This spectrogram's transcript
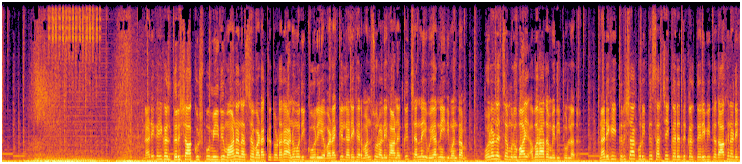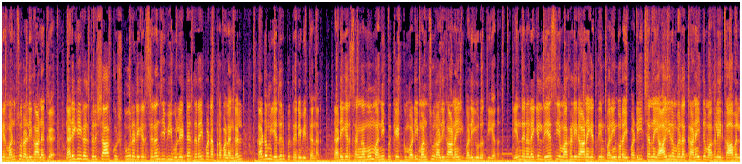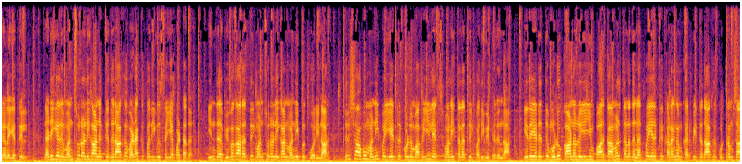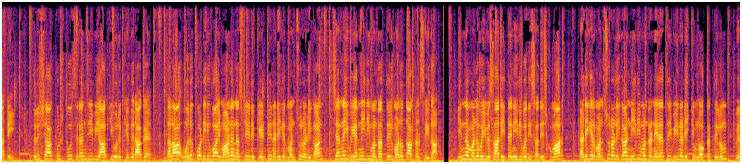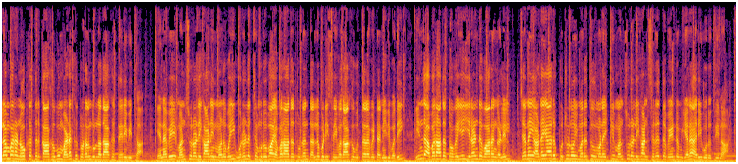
நடிகைகள் திரிஷா குஷ்பு மீது மான நஷ்ட வழக்கு தொடர அனுமதி கோரிய வழக்கில் நடிகர் மன்சூர் அலிகானுக்கு சென்னை உயர்நீதிமன்றம் ஒரு லட்சம் ரூபாய் அபராதம் விதித்துள்ளது. நடிகை திரிஷா குறித்து சர்ச்சை கருத்துக்கள் தெரிவித்ததாக நடிகர் மன்சூர் அலிகானுக்கு நடிகைகள் திரிஷா குஷ்பு நடிகர் சிரஞ்சீவி உள்ளிட்ட திரைப்பட பிரபலங்கள் கடும் எதிர்ப்பு தெரிவித்தனர். நடிகர் சங்கமும் மன்னிப்பு கேட்கும்படி மன்சூர் அலிகானை வலியுறுத்தியது. இந்த நிலையில் தேசிய மகளிர் ஆணையத்தின் பரிந்துரைப்படி சென்னை ஆயிரம் விளக்கு அனைத்து மகளிர் காவல் நிலையத்தில் நடிகர் மன்சூர் அலிகானுக்கு எதிராக வழக்கு பதிவு செய்யப்பட்டது. இந்த விவகாரத்தில் மன்சூர் அலிகான் மன்னிப்பு கோரினார். திரிஷாவும் மன்னிப்பை ஏற்றுக்கொள்ளும் வகையில் எக்ஸ் வலைதளத்தில் பதிவிட்டிருந்தார். இதையடுத்து முழு காணொலியையும் பார்க்காமல் தனது நற்பெயருக்கு களங்கம் கற்பித்ததாக குற்றம் சாட்டி திரிஷா குஷ்பு சிரஞ்சீவி ஆகியோருக்கு எதிராக தலா ஒரு கோடி ரூபாய் மான நஷ்டஈடு கேட்டு நடிகர் மன்சூர் அலிகான் சென்னை உயர்நீதிமன்றத்தில் மனு தாக்கல் செய்தார். இந்த மனுவை விசாரித்த நீதிபதி சதீஷ்குமார் நடிகர் மன்சூர் அலிகான் நீதிமன்ற நேரத்தை வீணடிக்கும் நோக்கத்திலும் விளம்பர நோக்கத்திற்காகவும் வழக்கு தொடர்ந்துள்ளதாக தெரிவித்தார். எனவே மன்சூர் அலிகானின் மனுவை ஒரு லட்சம் ரூபாய் அபராதத்துடன் தள்ளுபடி செய்வதாக உத்தரவிட்ட நீதிபதி இந்த அபராத தொகையை இரண்டு வாரங்களில் சென்னை அடையாறு புற்றுநோய் மருத்துவமனைக்கு மன்சூர் அலிகான் செலுத்த வேண்டும் என அறிவுறுத்தினார்.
